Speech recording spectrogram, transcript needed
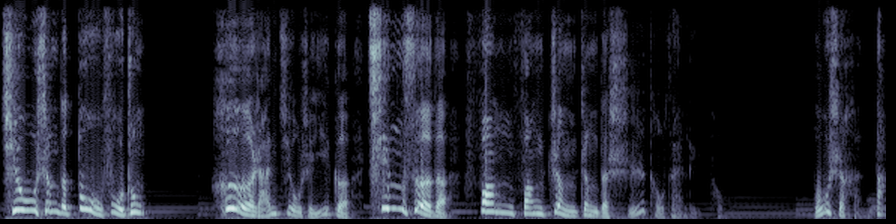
秋生的肚腹中。赫然就是一个青色的方方正正的石头在里头，不是很大，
